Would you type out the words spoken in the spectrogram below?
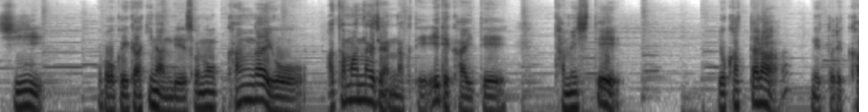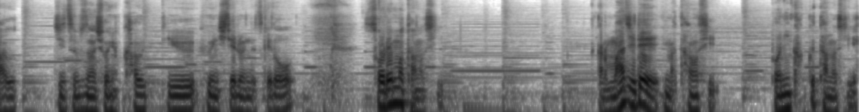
し、やっぱ僕絵描きなんで、その考えを頭の中じゃなくて絵で描いて試して、よかったらネットで買う、実物の商品を買うっていう風にしてるんですけど、それも楽しい。だからマジで今楽しい。とにかく楽しい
